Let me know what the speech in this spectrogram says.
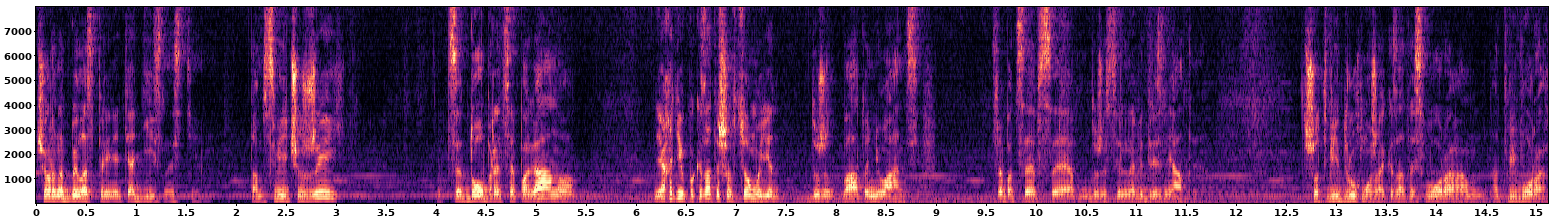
Чорно-біле сприйняття дійсності. Там свій чужий, це добре, це погано. Я хотів показати, що в цьому є дуже багато нюансів. Треба це все дуже сильно відрізняти. Що твій друг може оказатись ворогом, а твій ворог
